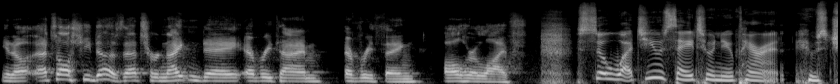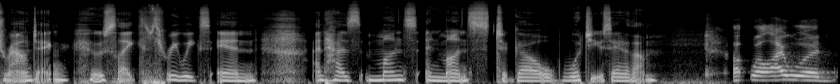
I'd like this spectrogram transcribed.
You know, that's all she does. That's her night and day, every time, everything, all her life. So, what do you say to a new parent who's drowning, who's like three weeks in and has months and months to go? What do you say to them? Uh, well, I would,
